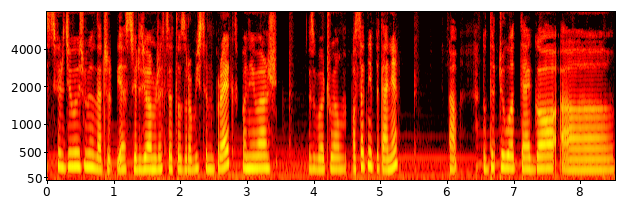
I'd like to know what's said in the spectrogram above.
stwierdziłyśmy, znaczy ja stwierdziłam, że chcę to zrobić, ten projekt, ponieważ zobaczyłam ostatnie pytanie. O, dotyczyło tego, e,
